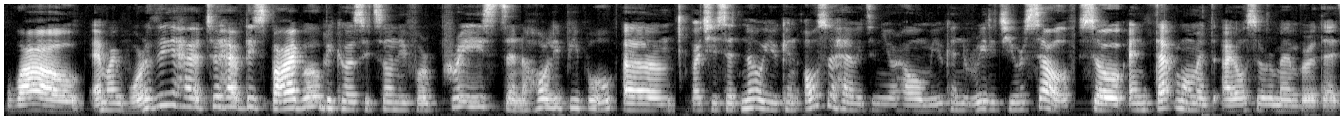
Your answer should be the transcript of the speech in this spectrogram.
"Wow, am I worthy to have this Bible because it's only for priests and holy people?" Um, but she said, "No, you can also have it in your home. You can read it yourself." So, and that moment, I also remember that,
